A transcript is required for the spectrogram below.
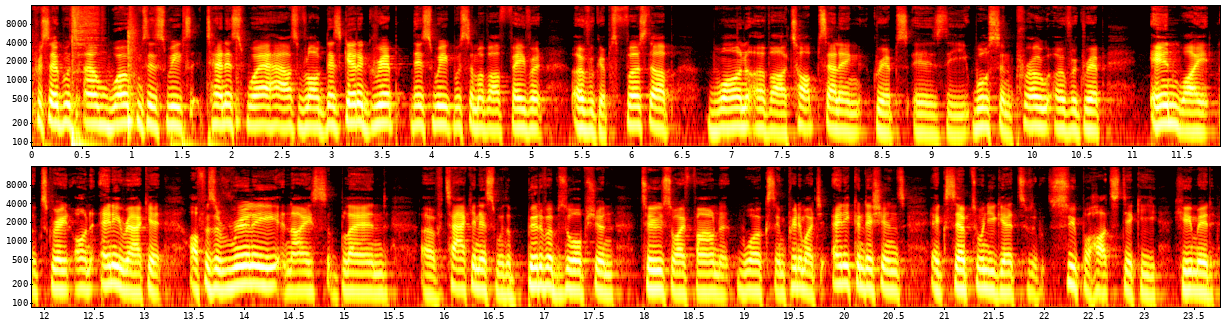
Chris Edwards and welcome to this week's Tennis Warehouse vlog. Let's get a grip this week with some of our favorite overgrips. First up, one of our top selling grips is the Wilson Pro Overgrip in white. Looks great on any racket. Offers a really nice blend of tackiness with a bit of absorption too. So I found it works in pretty much any conditions except when you get super hot, sticky, humid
